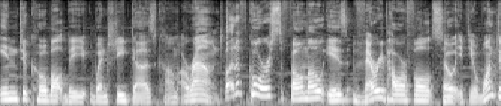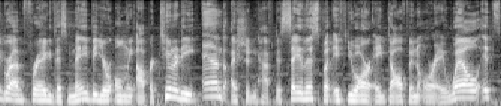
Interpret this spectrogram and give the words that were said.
into cobalt b when she does come around. But of course FOMO is very powerful so if you want to grab Frigg this may be your only opportunity and I shouldn't have to say this but if you are a dolphin or a whale it's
